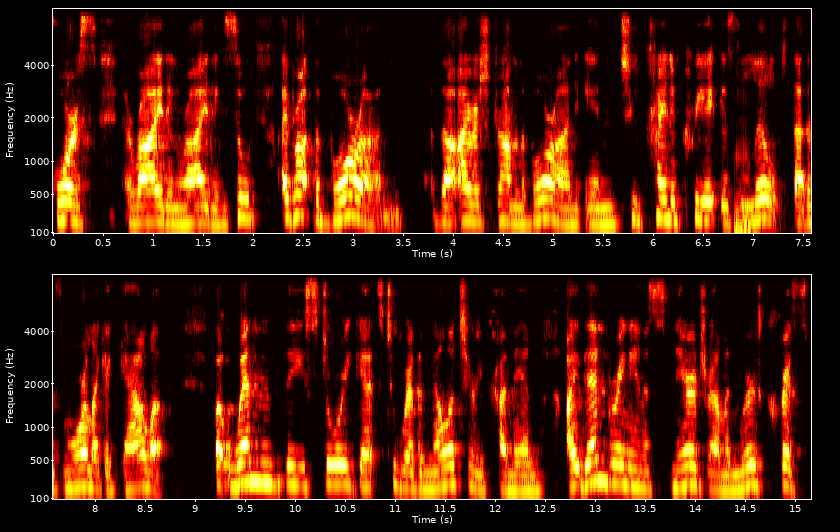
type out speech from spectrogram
horse riding, riding. So I brought the bodhrán, the Irish drum, the bodhrán, in to kind of create this mm. lilt that is more like a gallop. But when the story gets to where the military come in, I then bring in a snare drum and we're crisp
